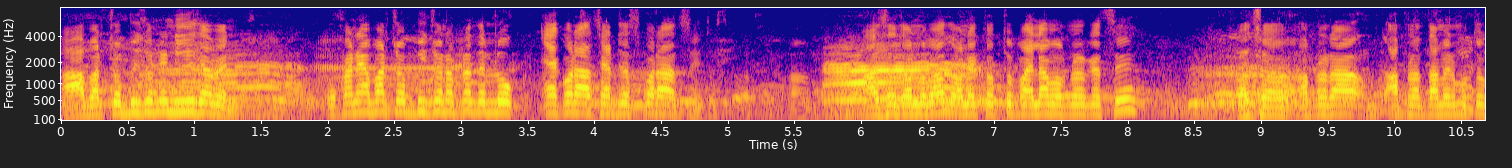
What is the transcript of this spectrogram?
আবার চব্বিশ জনে নিয়ে যাবেন। ওখানে আবার চব্বিশ জন আপনাদের লোক এ করা আছে অ্যাডজাস্ট করা আছে। আচ্ছা ধন্যবাদ। অনেক তথ্য পাইলাম আপনার কাছে। আচ্ছা আপনারা আপনার দামের মতো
